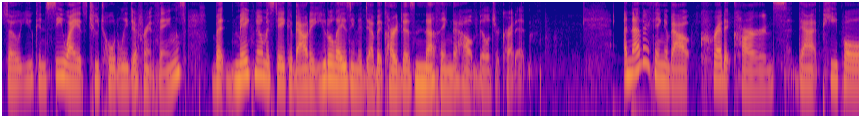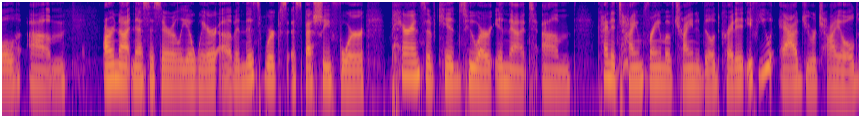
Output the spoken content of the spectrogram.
So you can see why it's two totally different things. But make no mistake about it, utilizing a debit card does nothing to help build your credit. Another thing about credit cards that people um, are not necessarily aware of. And this works especially for parents of kids who are in that um, kind of time frame of trying to build credit. If you add your child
